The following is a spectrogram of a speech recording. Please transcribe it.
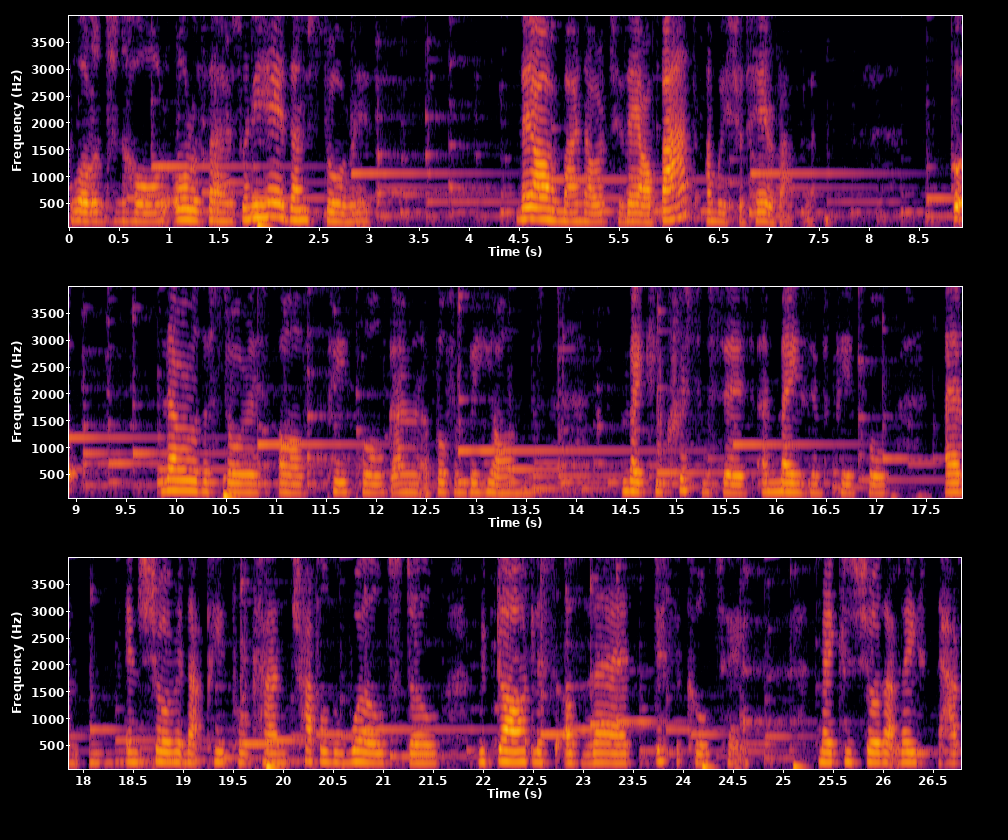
Whorlton Hall, all of those, when you hear those stories, they are a minority. They are bad, and we should hear about them. But there are other stories of people going above and beyond, making Christmases amazing for people, um, ensuring that people can travel the world still, regardless of their difficulty, making sure that they have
